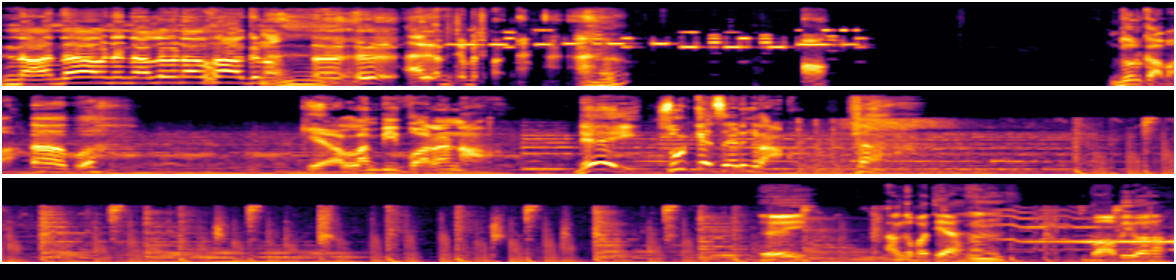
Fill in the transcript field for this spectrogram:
நான் தான் அவனை நல்லவனாக ஆக்கணும். ஆ. துர்காவா? கிளம்பி வரனா? டேய் சூட்கேஸ் எடுங்கடா. ஏய் அங்க பாத்தியா? பாபி வரான்.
